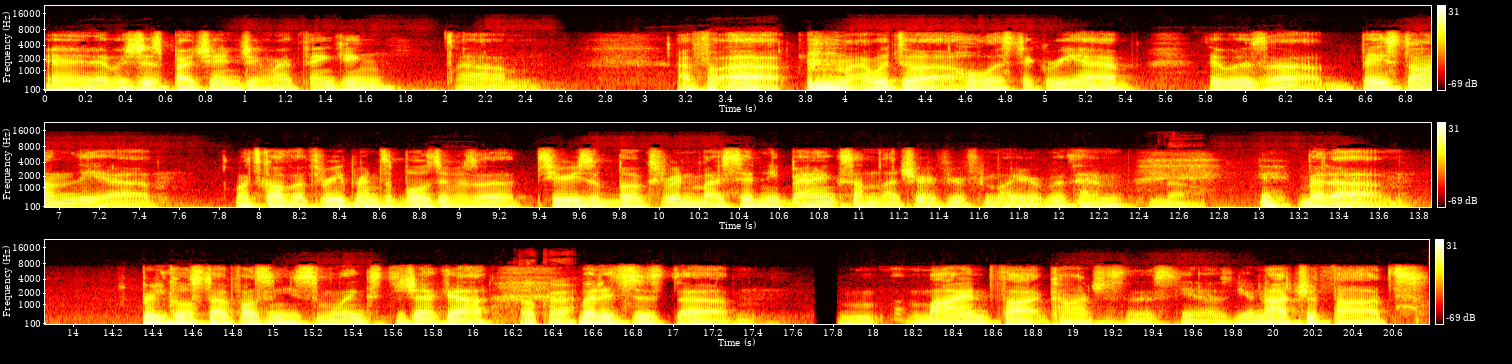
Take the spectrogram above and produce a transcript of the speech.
and it was just by changing my thinking. Um, I've uh, I went to a holistic rehab that was uh, based on the uh, what's called the three principles. It was a series of books written by Sydney Banks. I'm not sure if you're familiar with him. No. But um, pretty cool stuff. I'll send you some links to check out. Okay. But it's just um, mind, thought, consciousness. You know, you're not your thoughts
